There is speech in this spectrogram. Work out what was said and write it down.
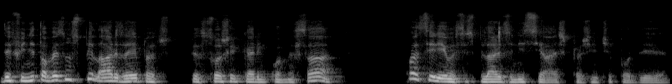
definir talvez uns pilares aí para as pessoas que querem começar. Quais seriam esses pilares iniciais para a gente poder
